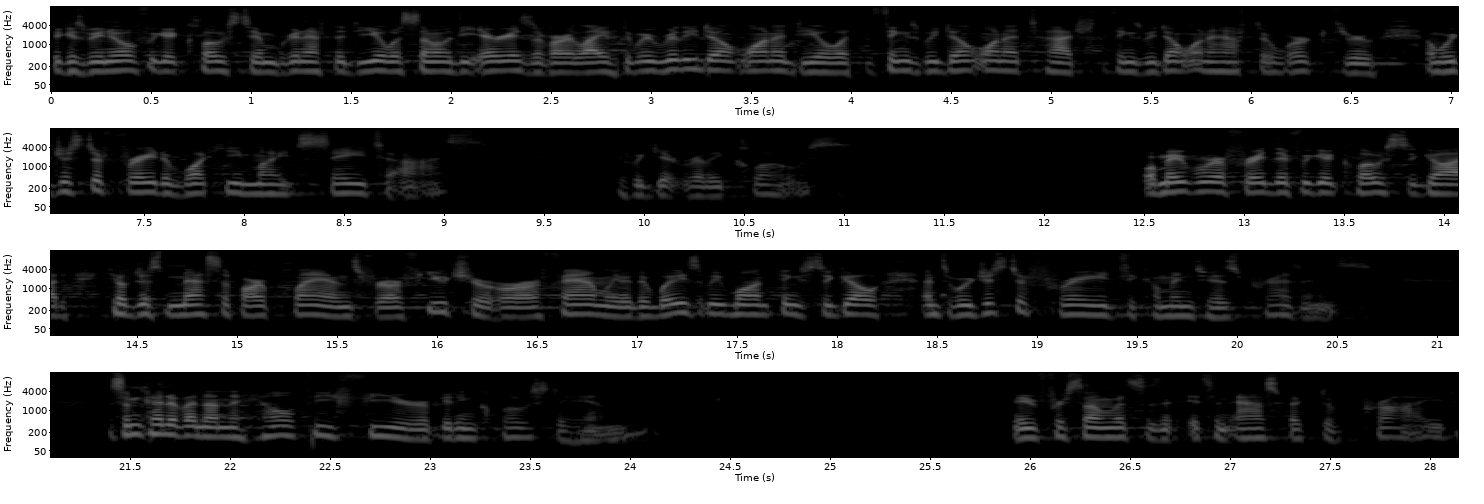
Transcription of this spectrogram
because we know if we get close to Him, we're going to have to deal with some of the areas of our life that we really don't want to deal with, the things we don't want to touch, the things we don't want to have to work through, and we're just afraid of what He might say to us if we get really close. Or maybe we're afraid that if we get close to God, He'll just mess up our plans for our future or our family or the ways that we want things to go. And so we're just afraid to come into His presence. Some kind of an unhealthy fear of getting close to Him. Maybe for some of us, it's an aspect of pride.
